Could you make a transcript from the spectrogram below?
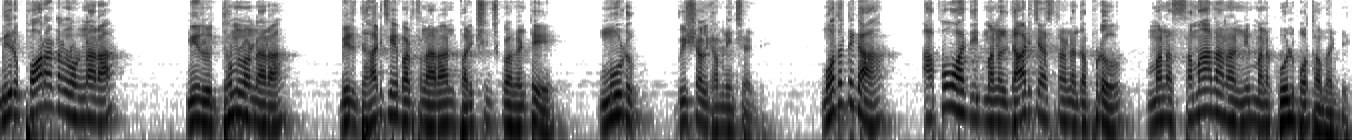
మీరు పోరాటంలో ఉన్నారా? మీరు యుద్ధంలో ఉన్నారా? మీరు దాడి చేయబడుతున్నారా అని పరీక్షించుకోవాలంటే మూడు విషయాలు గమనించండి. మొదటగా అపవాది మనల్ని దాడి చేస్తున్నప్పుడు మన సమాధానాన్ని మనం కోల్పోతామండి.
